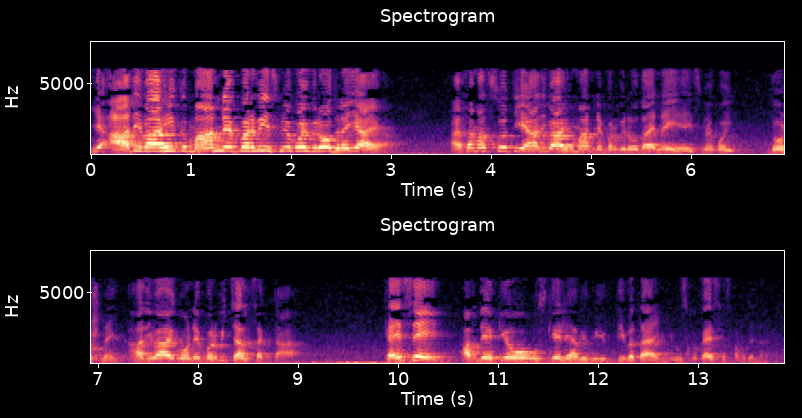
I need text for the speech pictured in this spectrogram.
ये आदिवाहिक मानने पर भी इसमें कोई विरोध नहीं आएगा। ऐसा मत सोचिए, आदिवाहिक मानने पर विरोध आए नहीं है, इसमें कोई दोष नहीं। आदिवाहिक होने पर भी चल सकता है। कैसे? अब देखिए, वो उसके लिए अभी युक्ति बताएँगे। उसको कैसे समझना है?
